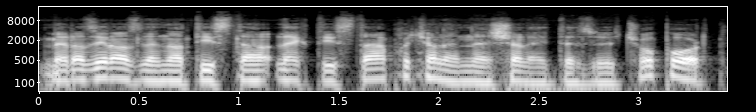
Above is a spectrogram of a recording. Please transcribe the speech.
mert azért az lenne a tisztá, legtisztább, hogyha lenne selejtező csoport,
